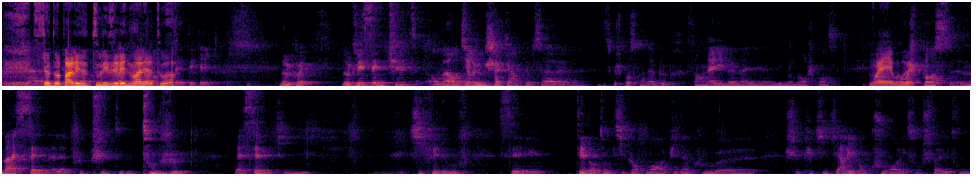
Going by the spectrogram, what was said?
Déjà, Si on doit euh, parler de tous les événements 57 aléatoires. et quelques. Donc, ouais. Donc, les scènes cultes, on va en dire une chacun, comme ça, euh, parce que je pense qu'on a à peu près. Enfin, on a les mêmes à des moments, je pense. Ouais, ouais, Moi, ouais. je pense ma scène la plus culte de tout le jeu, la scène qui j'ai kiffé de ouf, c'est t'es dans ton petit campement et puis d'un coup, euh, je sais plus qui qui arrive en courant avec son cheval et tout,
